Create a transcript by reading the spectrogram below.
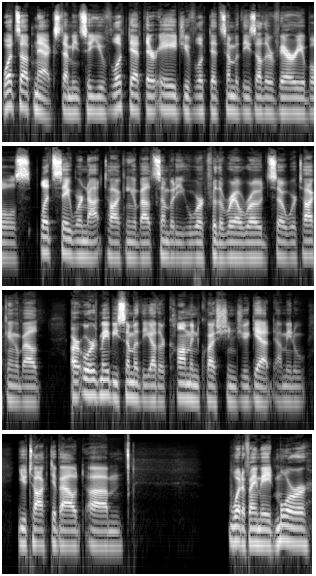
what's up next? I mean, so you've looked at their age, you've looked at some of these other variables. Let's say we're not talking about somebody who worked for the railroad, so we're talking about, or, or maybe some of the other common questions you get. I mean, you talked about um, what if I made more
